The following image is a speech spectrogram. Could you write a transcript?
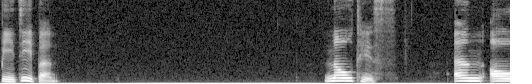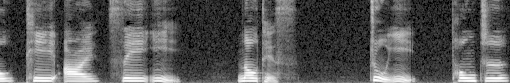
笔记本。notice，N O T I C E，notice，注意，通知，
